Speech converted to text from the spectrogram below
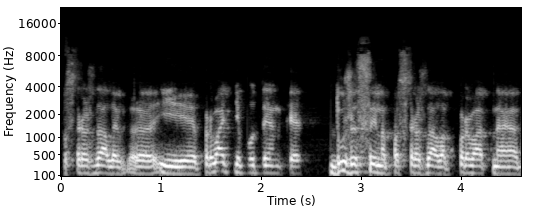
постраждали е, і приватні будинки. Дуже сильно постраждало приватне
